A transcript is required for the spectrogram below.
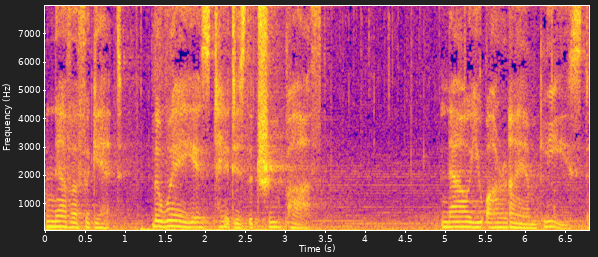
Never forget. The way is. It is the true path. Now you are. I am pleased.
